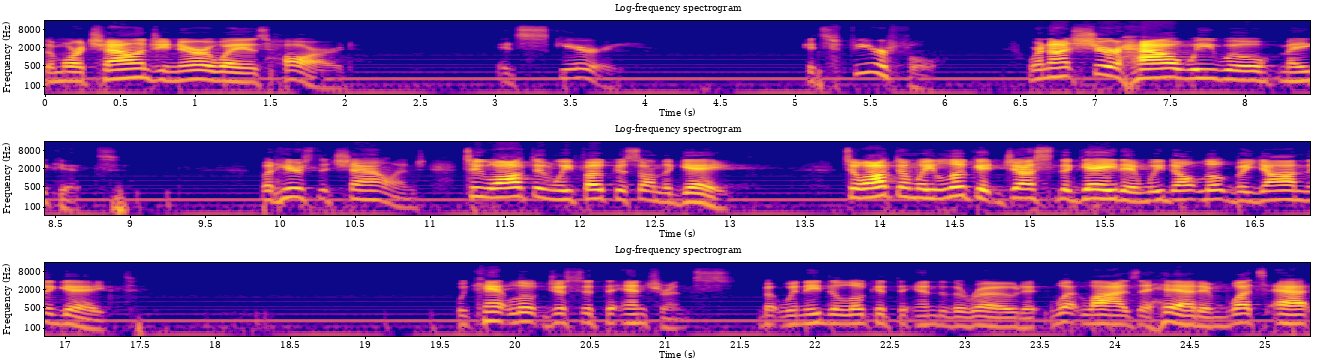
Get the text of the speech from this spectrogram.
The more challenging narrow way is hard. It's scary. It's fearful. We're not sure how we will make it. But here's the challenge too often we focus on the gate. Too often we look at just the gate and we don't look beyond the gate. We can't look just at the entrance, but we need to look at the end of the road, at what lies ahead and what's at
